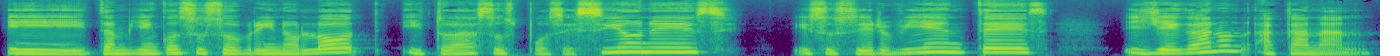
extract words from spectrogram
y también con su sobrino Lot y todas sus posesiones y sus sirvientes y llegaron a Canaán.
